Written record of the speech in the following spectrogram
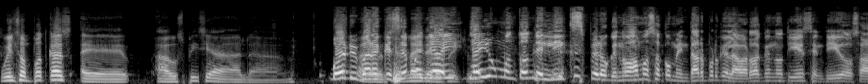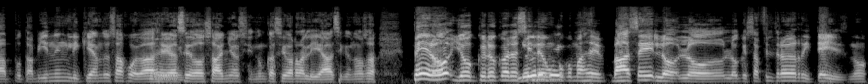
Wilson Podcast eh, auspicia a la. Bueno, y para que sepan, de ya hay, ya hay un montón de leaks, pero que no vamos a comentar porque la verdad que no tiene sentido. O sea, puta, vienen liqueando esas jugadas Sí. desde hace dos años y nunca ha sido realidad, así que no. o sea, pero yo creo que ahora sí le da un que- poco más de base lo, lo, lo que se ha filtrado de retails, ¿no?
